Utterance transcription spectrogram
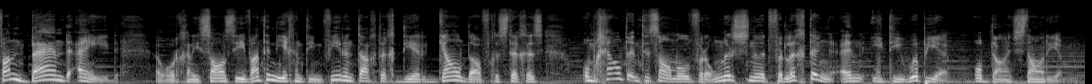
van Band Aid, 'n organisasie wat in 1984 deur Geldof gestig is om geld in te samel vir hongersnoodverligting in Ethiopië op daai stadium.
